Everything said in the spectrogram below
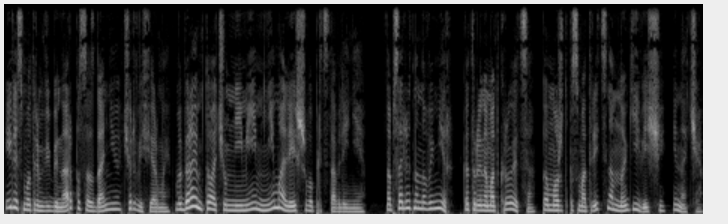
или смотрим вебинар по созданию червифермы. Выбираем то, о чем не имеем ни малейшего представления. Абсолютно новый мир, который нам откроется, поможет посмотреть на многие вещи иначе.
